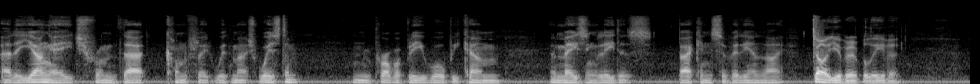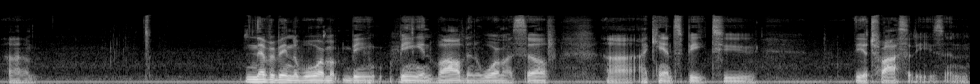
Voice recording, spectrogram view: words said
at a young age, from that conflict with much wisdom, and probably will become amazing leaders back in civilian life. Oh, you better believe it. Um, never been to war, being being involved in a war myself. Uh, I can't speak to the atrocities and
